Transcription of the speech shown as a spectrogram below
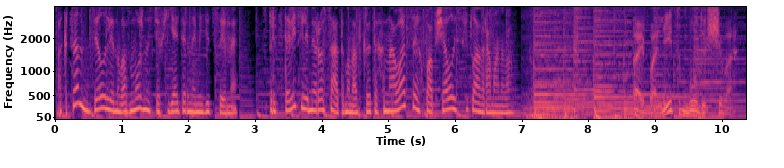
Акцент сделали на возможностях ядерной медицины. С представителями Росатома на открытых инновациях пообщалась Светлана Романова. Айболит будущего –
